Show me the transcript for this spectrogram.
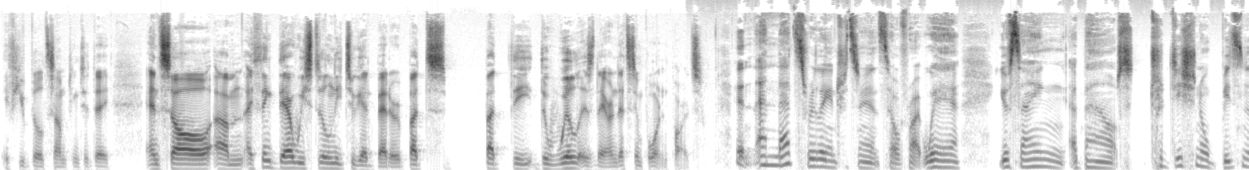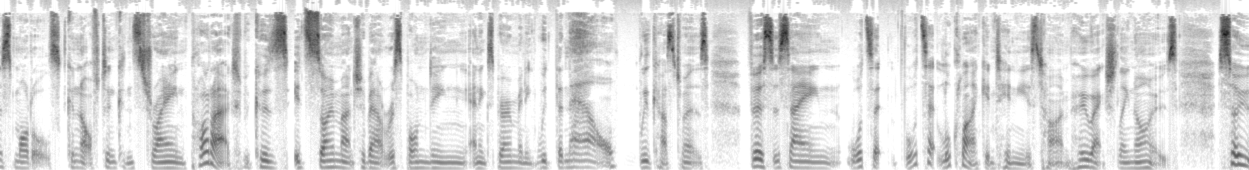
if you build something today. And so I think there we still need to get better, but but the the will is there, and that's the important parts. And, and, that's really interesting in itself, right? Where you're saying about traditional business models can often constrain product because it's so much about responding and experimenting with the now with customers versus saying what's that what's that look like in 10 years time who actually knows so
